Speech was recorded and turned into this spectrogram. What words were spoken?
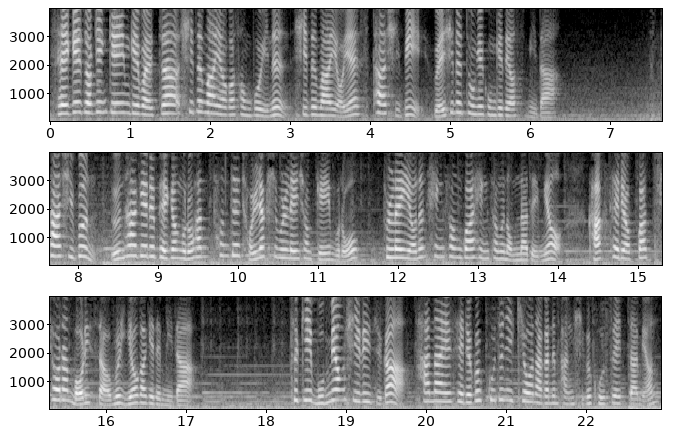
세계적인 게임 개발자 시드마이어가 선보이는 시드마이어의 스타쉽이 외신을 통해 공개되었습니다. 스타쉽은 은하계를 배경으로 한 turn제 전략 시뮬레이션 게임으로 플레이어는 행성과 행성을 넘나들며 각 세력과 치열한 머리 싸움을 이어가게 됩니다. 특히 문명 시리즈가 하나의 세력을 꾸준히 키워나가는 방식을 고수했다면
